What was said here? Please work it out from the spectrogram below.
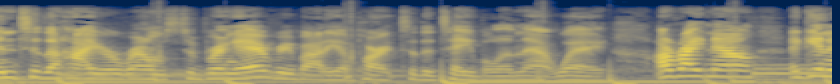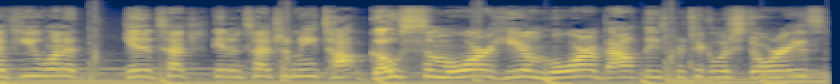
into the higher realms to bring everybody apart to the table in that way. All right, now, again, if you want to get in touch, get in touch with me, talk, go some more, hear more about these particular stories,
